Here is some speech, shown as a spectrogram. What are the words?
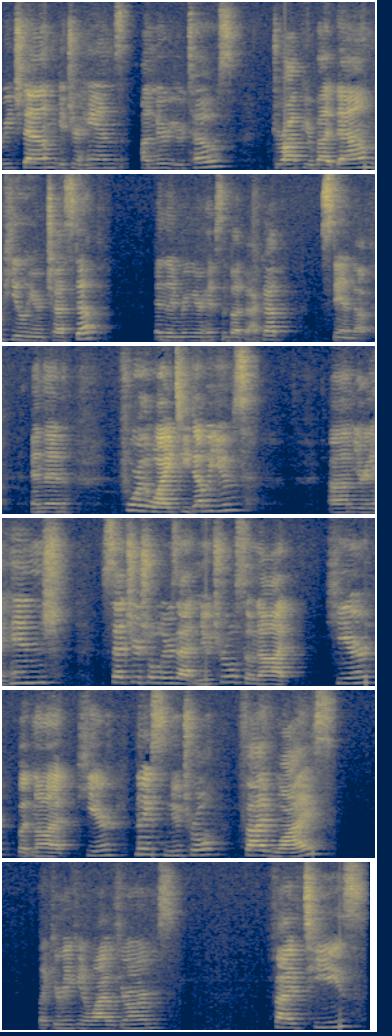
Reach down, get your hands under your toes, drop your butt down, peel your chest up, and then bring your hips and butt back up, stand up. And then for the YTWs, um, you're going to hinge, set your shoulders at neutral, so not here, but not here. Nice neutral, five Ys, like you're making a Y with your arms five T's,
